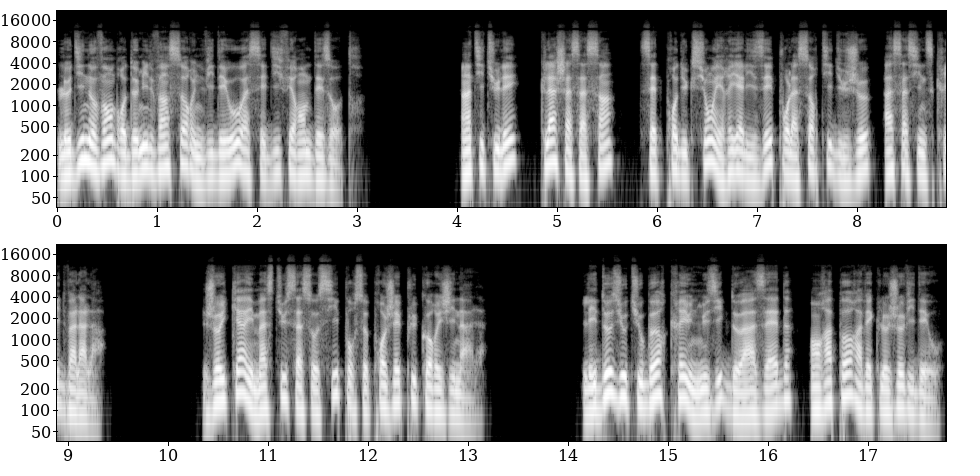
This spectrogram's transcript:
Le 10 novembre 2020 sort une vidéo assez différente des autres. Intitulée Clash Assassin, cette production est réalisée pour la sortie du jeu Assassin's Creed Valhalla. Joyka et Mastu s'associent pour ce projet plus qu'original. Les deux youtubeurs créent une musique de A à Z, en rapport avec le jeu vidéo.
